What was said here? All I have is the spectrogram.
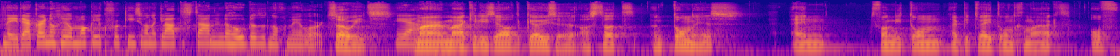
Nee, daar kan je nog heel makkelijk voor kiezen, want ik laat het staan in de hoop dat het nog meer wordt. Zoiets. Ja. Maar maak je diezelfde keuze als dat een ton is, en van die ton heb je twee ton gemaakt of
